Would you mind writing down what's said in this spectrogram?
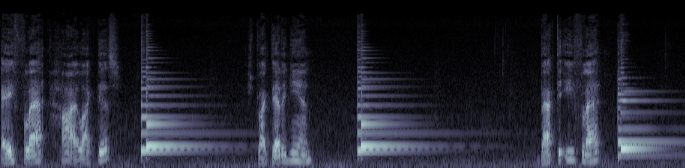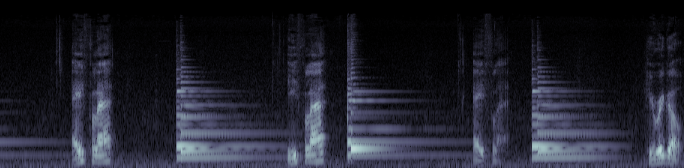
A flat high like this. Strike that again. Back to E flat, A flat, E flat, A flat. Here we go.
